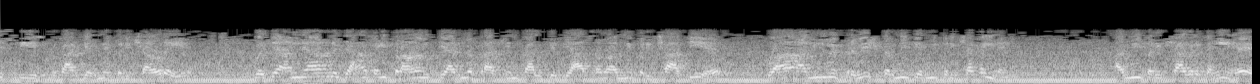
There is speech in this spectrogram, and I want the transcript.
इसलिए इस प्रकार की अग्नि परीक्षा हो रही है। वैसे अन्य में जहाँ कहीं प्राणन इत्यादि में प्राचीन काल के इतिहास में अग्नि परीक्षा आती है, वहाँ अग्नि में प्रवेश करने की अग्नि परीक्षा कहीं नहीं। अग्नि परीक्षा अगर कहीं है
